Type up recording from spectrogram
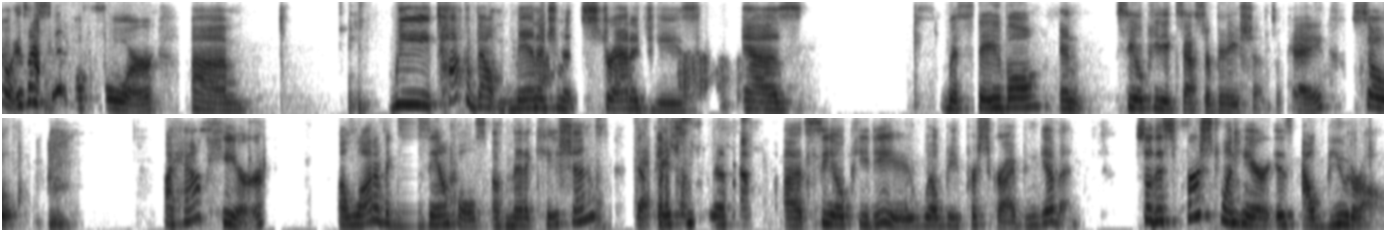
So as I said before, um, we talk about management strategies as with stable and COPD exacerbations, okay? So I have here a lot of examples of medications that patients with uh, COPD will be prescribed and given. So this first one here is albuterol.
